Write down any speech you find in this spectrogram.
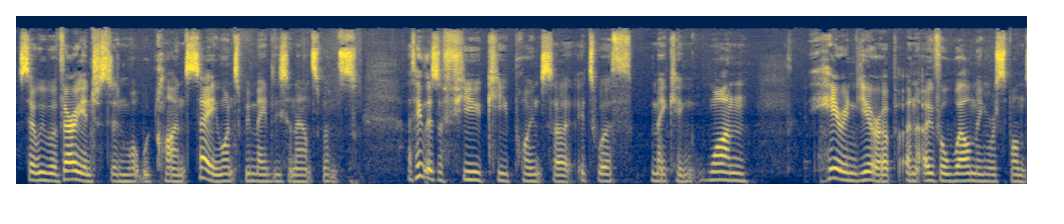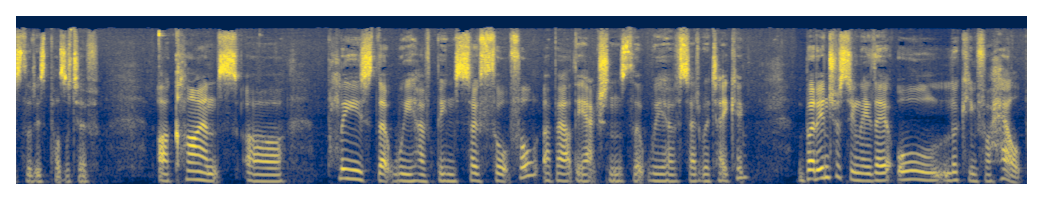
so we were very interested in what would clients say once we made these announcements. I think there's a few key points that it's worth making. One, here in Europe, an overwhelming response that is positive. Our clients are pleased that we have been so thoughtful about the actions that we have said we're taking. But interestingly, they're all looking for help.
